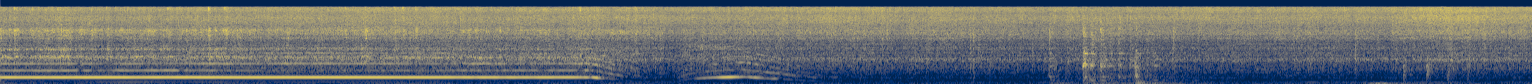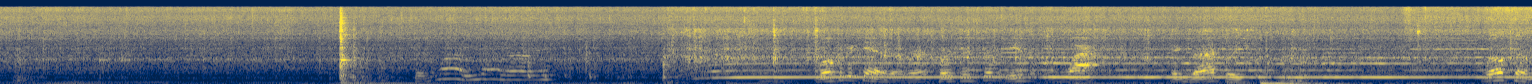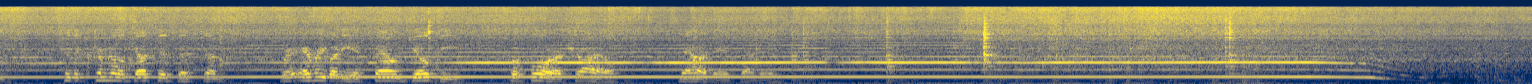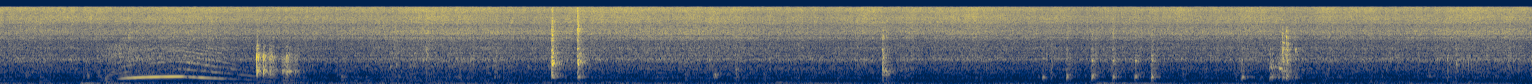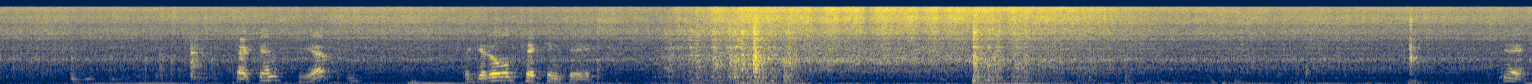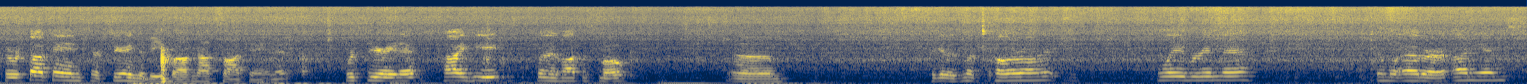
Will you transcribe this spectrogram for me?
Welcome to Canada, where our court system is whack. Exactly. Welcome to the criminal justice system, where everybody is found guilty before a trial. Nowadays, is. Pectin? Yep. A good old Pickton case. Okay, so we're sauteing or searing the beef off, not sauteing it. We're searing it, high heat, so there's lots of smoke. Um, to get as much color on it, flavor in there. Then we'll add our onions,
